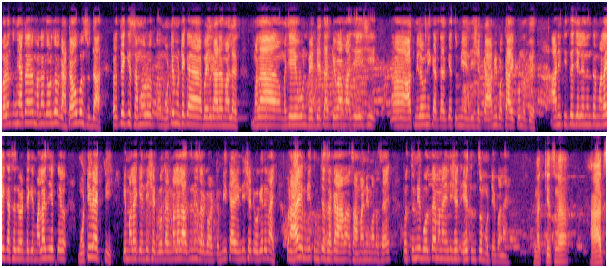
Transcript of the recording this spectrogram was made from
परंतु मी आता मना जवळजवळ घाटावं पण सुद्धा प्रत्येकी समोर मोठे मोठे बैलगाडा मालक मला म्हणजे येऊन भेट देतात किंवा माझ्याशी अं, हातमिळवणी करतात की तुम्ही एनडी शेट का? आम्ही फक्त ऐकून होतोय. आणि तिथे गेल्यानंतर मलाही कसं वाटतं की मला जी एक मोठी व्यक्ती की मला एक एनडी शेट बोलतात मला लाजण्यासारखं वाटतं. मी काय एनडी शेट वगैरे नाही पण आहे मी तुमच्यासारखा सामान्य माणूस आहे. पण तुम्ही बोलताय म्हणा एनडी शेट हे तुमचं मोठेपण आहे. नक्कीच ना. आज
